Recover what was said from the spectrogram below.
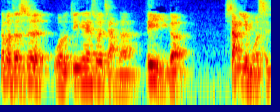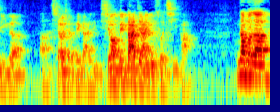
那么这是我今天所讲的另一个商业模式的一个啊小小的一个案例，希望对大家有所启发。那么呢，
